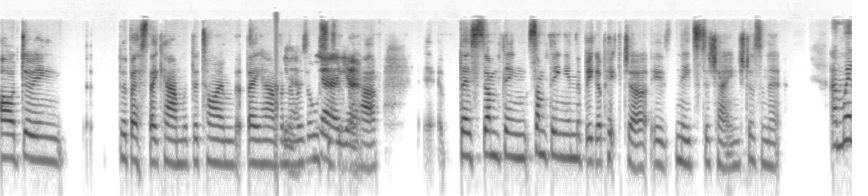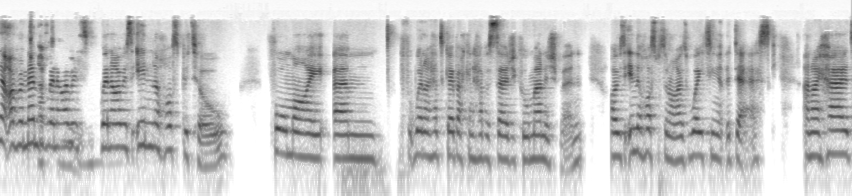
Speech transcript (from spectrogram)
are doing the best they can with the time that they have and Yeah. the resources Yeah, that yeah. they have. There's something something in the bigger picture is needs to change, doesn't it? And when I remember when I was when I was in the hospital for my um for when I had to go back and have a surgical management, I was in the hospital and I was waiting at the desk and I had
